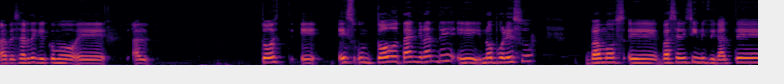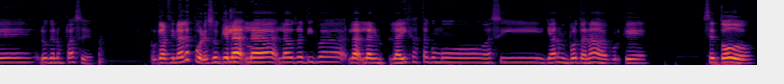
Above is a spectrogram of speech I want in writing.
a pesar de que como eh, al- todo est- eh, es un todo tan grande, eh, no por eso vamos eh, va a ser insignificante lo que nos pase. Porque al final es por eso que la, la, la otra tipa, la, la, la hija está como así, ya no me importa nada, porque sé todo.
